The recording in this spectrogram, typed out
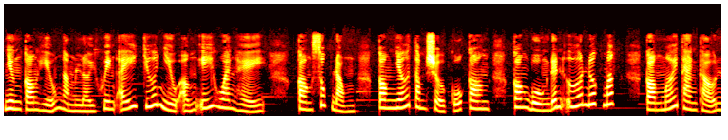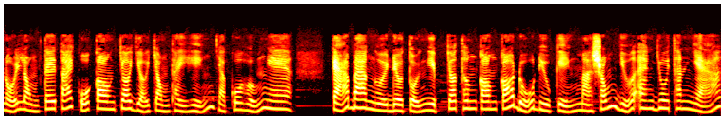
Nhưng con hiểu ngầm lời khuyên ấy chứa nhiều ẩn ý quan hệ. Con xúc động, con nhớ tâm sự của con, con buồn đến ứa nước mắt. Con mới than thở nỗi lòng tê tái của con cho vợ chồng thầy Hiển và cô Hưởng nghe. Cả ba người đều tội nghiệp cho thân con có đủ điều kiện mà sống giữa an vui thanh nhã,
